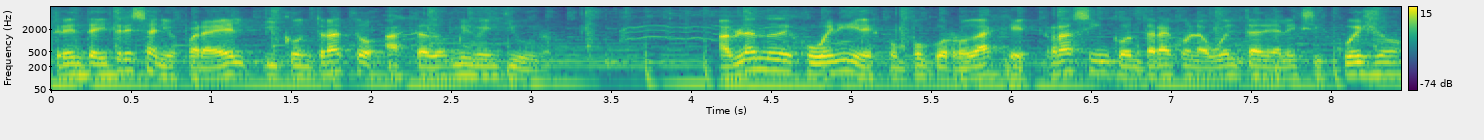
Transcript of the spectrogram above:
33 años para él y contrato hasta 2021. Hablando de juveniles con poco rodaje, Racing contará con la vuelta de Alexis Cuello,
